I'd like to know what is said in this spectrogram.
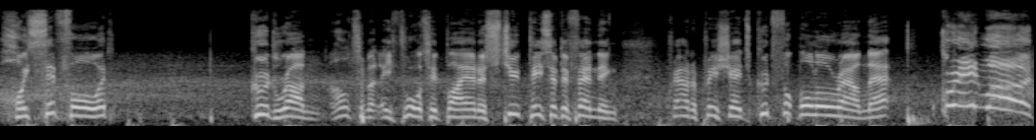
Hoists it forward. Good run, ultimately thwarted by an astute piece of defending. Crowd appreciates good football all round there. Greenwood!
